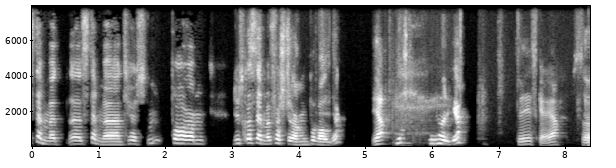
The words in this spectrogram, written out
stemme, eh, stemme til høsten? På, du skal stemme første gang på valget Ja, i Norge. det skal jeg. Så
